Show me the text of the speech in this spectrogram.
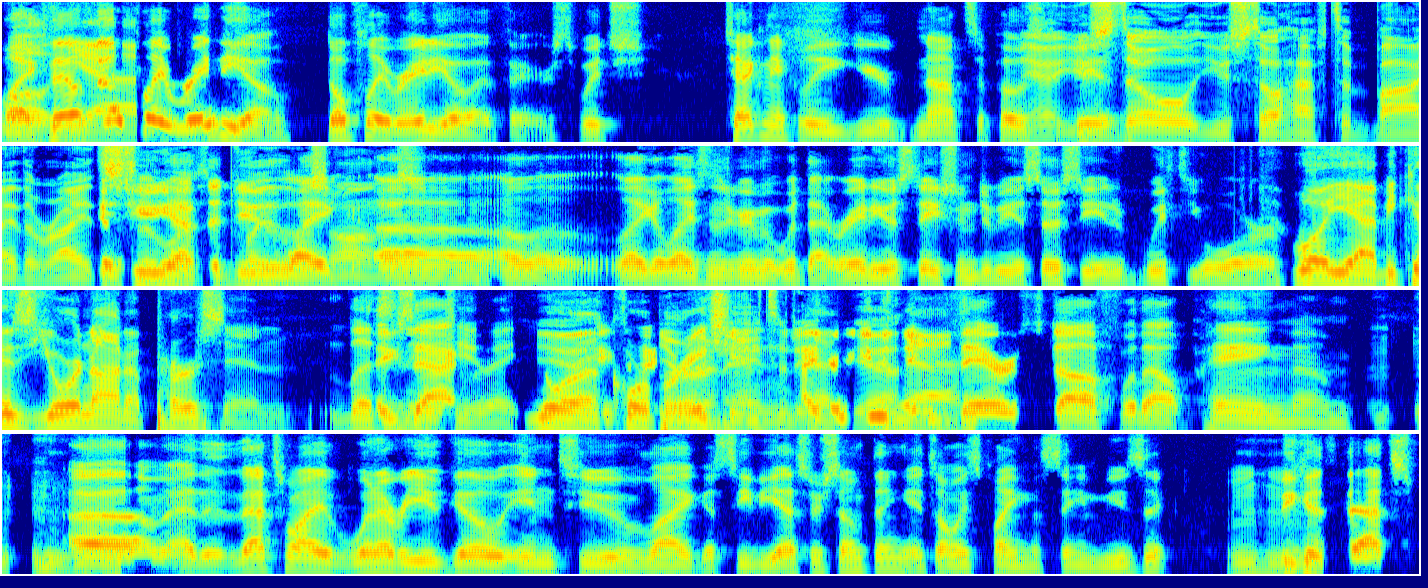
Like they'll, yeah. they'll play radio. They'll play radio at fairs, which technically you're not supposed yeah, to you do. still you still have to buy the rights. because to you have to do like uh, a, like a license agreement with that radio station to be associated with your Well, yeah, because you're not a person listening Exactly. to it. You're Yeah, a exactly. corporation. entity. like you're using yeah. their stuff without paying them. um, that's why whenever you go into like a CVS or something, it's always playing the same music Mhm. because that's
